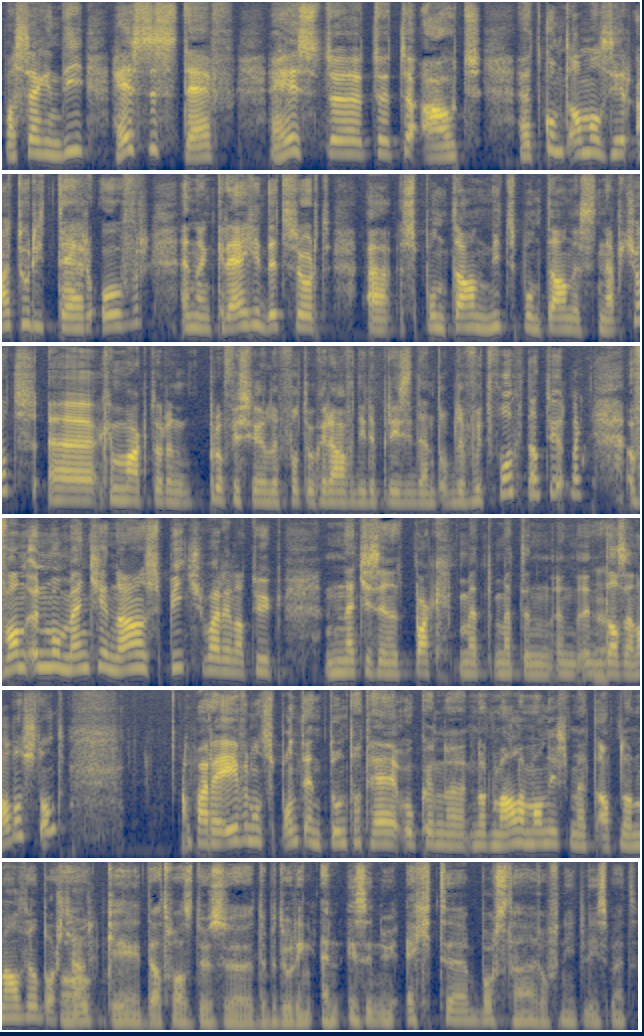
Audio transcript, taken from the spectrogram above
Wat zeggen die? Hij is te stijf, hij is te, te, te oud, het komt allemaal zeer autoritair over. En dan krijg je dit soort eh, spontaan, niet spontane snapshots, eh, gemaakt door een professionele fotograaf die de president op de voet volgt natuurlijk, van een momentje na een speech, waar hij natuurlijk netjes in het pak met, met een, een, een Ja. das en alles stond. Waar hij even ontspant en toont dat hij ook een eh, normale man is met abnormaal veel borsthaar. Oké, dat was dus eh, de bedoeling. En is het nu echt eh, borsthaar of niet, Lisbeth?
